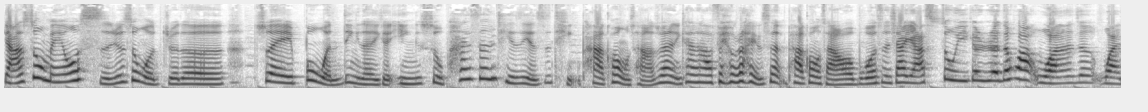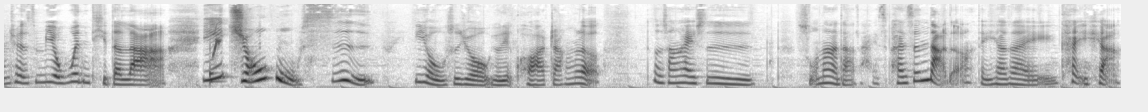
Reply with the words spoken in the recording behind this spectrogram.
亚素没有死，就是我觉得。最不稳定的一个因素，潘森其实也是挺怕控场。虽然你看他菲欧拉也是很怕控场哦，不过剩下亚素一个人的话，哇，这完完全是没有问题的啦。一九五四，一九五四就有点夸张了。这个伤害是唢呐打的还是潘森打的？等一下再看一下。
